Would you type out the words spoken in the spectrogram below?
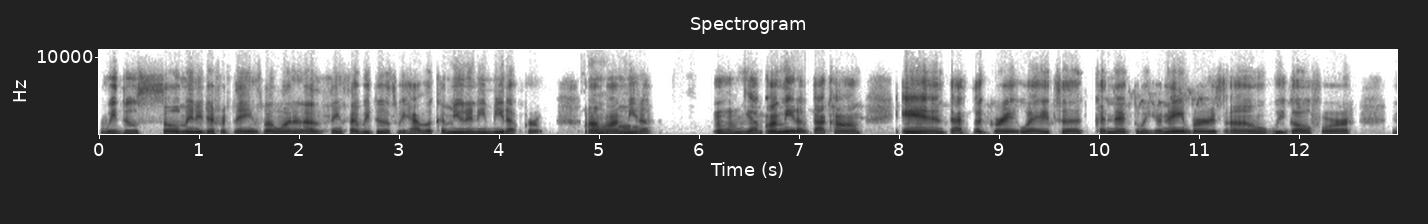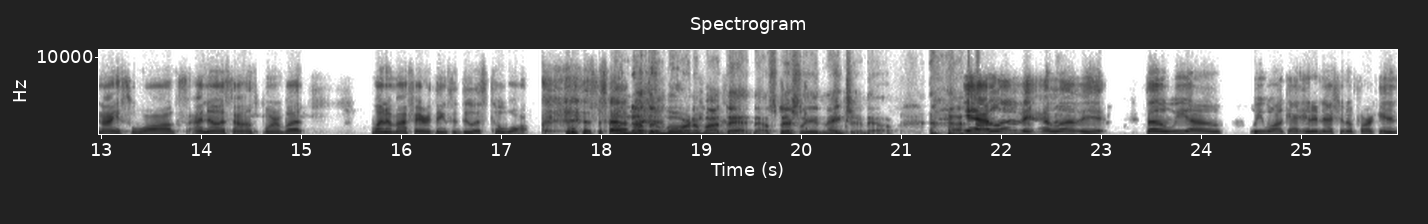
We do so many different things, but one of the other things that we do is we have a community meetup group um, oh, on wow. Meetup Mm-hmm, yep, on meetup.com. Mm-hmm. And that's a great way to connect with your neighbors. Um, we go for nice walks. I know it sounds boring, but one of my favorite things to do is to walk. so, well, nothing boring about that now, especially in nature now. yeah, I love it. I love it. So we uh we walk at International Park and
